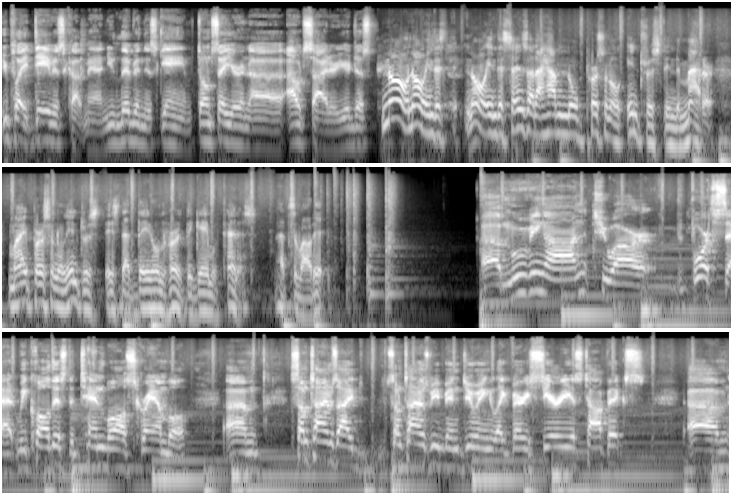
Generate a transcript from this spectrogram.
you play Davis Cup, man. You live in this game. Don't say you're an uh, outsider. You're just no, no. In the no, in the sense that I have no personal interest in the matter. My personal interest is that they don't hurt the game of tennis. That's about it. Uh, moving on to our fourth set, we call this the 10 ball scramble. Um, sometimes I, sometimes we've been doing like very serious topics, um,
